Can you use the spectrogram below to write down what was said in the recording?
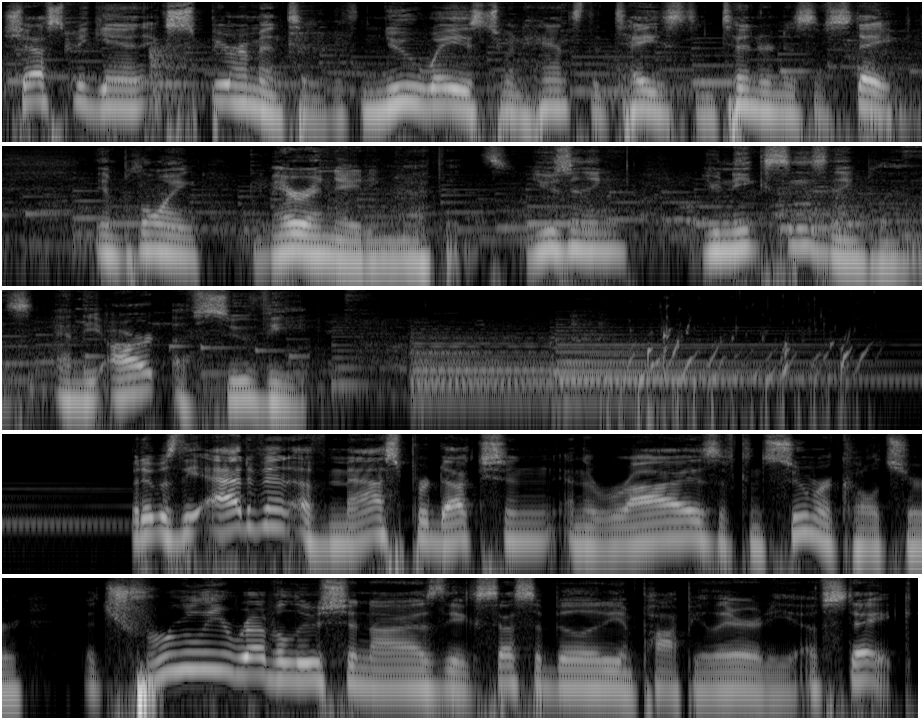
Chefs began experimenting with new ways to enhance the taste and tenderness of steak, employing marinating methods, using unique seasoning blends, and the art of sous vide. But it was the advent of mass production and the rise of consumer culture that truly revolutionized the accessibility and popularity of steak.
